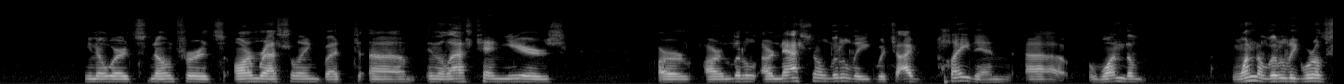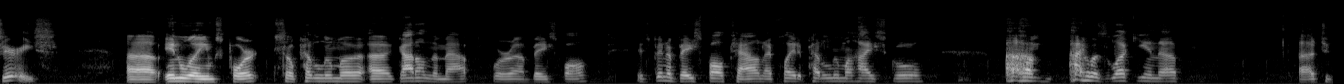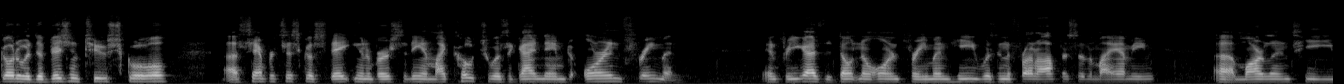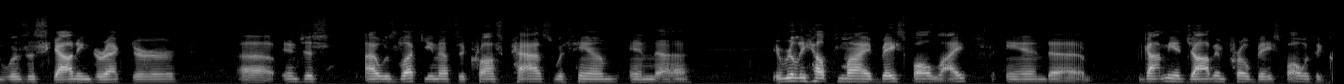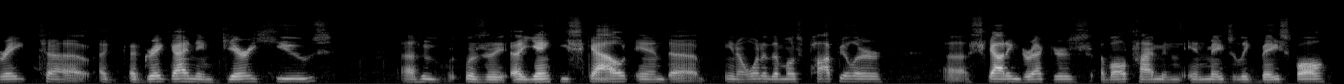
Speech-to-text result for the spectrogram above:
You know where it's known for its arm wrestling, but um, in the last ten years, our our little our national little league, which I played in, uh, won the won the Little League World Series uh, in Williamsport. So Petaluma uh, got on the map for uh, baseball. It's been a baseball town. I played at Petaluma High School. Um, I was lucky enough uh, to go to a Division two school, uh, San Francisco State University, and my coach was a guy named Orrin Freeman. And for you guys that don't know Orrin Freeman, he was in the front office of the Miami uh, Marlins. He was a scouting director, uh, and just I was lucky enough to cross paths with him, and uh, it really helped my baseball life and uh, got me a job in pro baseball with a great uh, a, a, great guy named Gary Hughes, uh, who was a, a, Yankee scout and you know one of the most popular uh, scouting directors of all time in, in Major League Baseball,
